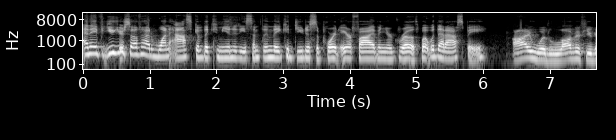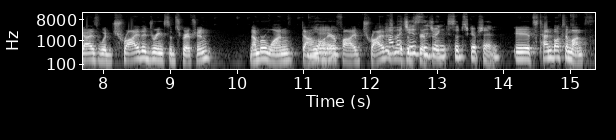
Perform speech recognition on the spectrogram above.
And if you yourself had one ask of the community, something they could do to support Air 5 and your growth, what would that ask be? I would love if you guys would try the drink subscription. Number one, download Yay. Air 5, try the How much is the drink subscription? It's 10 bucks a month.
